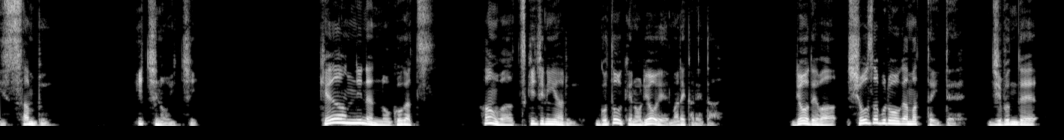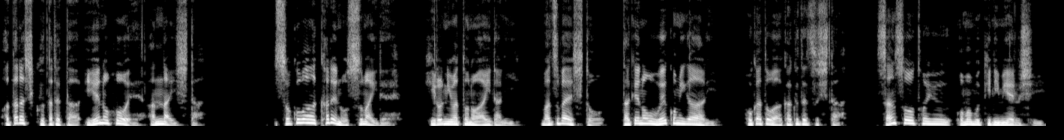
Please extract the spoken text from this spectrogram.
3部1-1慶安2年の5月、藩は築地にある後藤家の寮へ招かれた。寮では小三郎が待っていて、自分で新しく建てた家の方へ案内した。そこは彼の住まいで、広庭との間に松林と竹の植え込みがあり、他とは隔絶した山荘という趣に見えるし、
